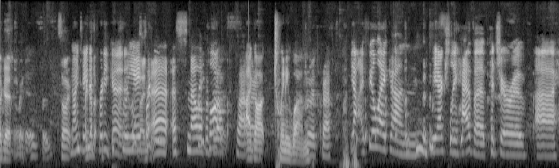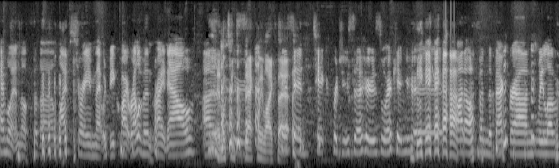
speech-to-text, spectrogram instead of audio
Okay. Sure it is. is. So 19 is pretty good. Create a, a smell of pretty a block close. flower. I got 21. Druidcraft. Yeah, I feel like um, we actually have a picture of uh, Hamlet in the, for the live stream that would be quite relevant right now. Uh, It looks to- exactly like to that. said tech producer who's working her Yeah. butt off in the background. We love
